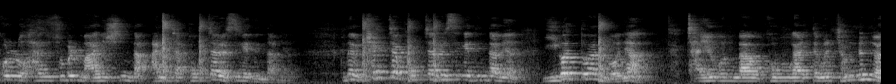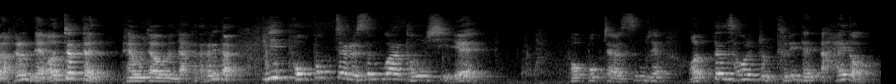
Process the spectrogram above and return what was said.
홀로 한숨을 많이 쉰다. 안자 복자를 쓰게 된다면 그 다음에 최자 복자를 쓰게 된다면 이것 또한 뭐냐 자유분방 고부 갈등을 겪는 거다. 그런데 어쨌든 배우자우는 약하다. 그러니까 이 복복자를 쓴과 동시에 복복자를 쓰면서 어떤 성을 좀 들이댄다 해도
